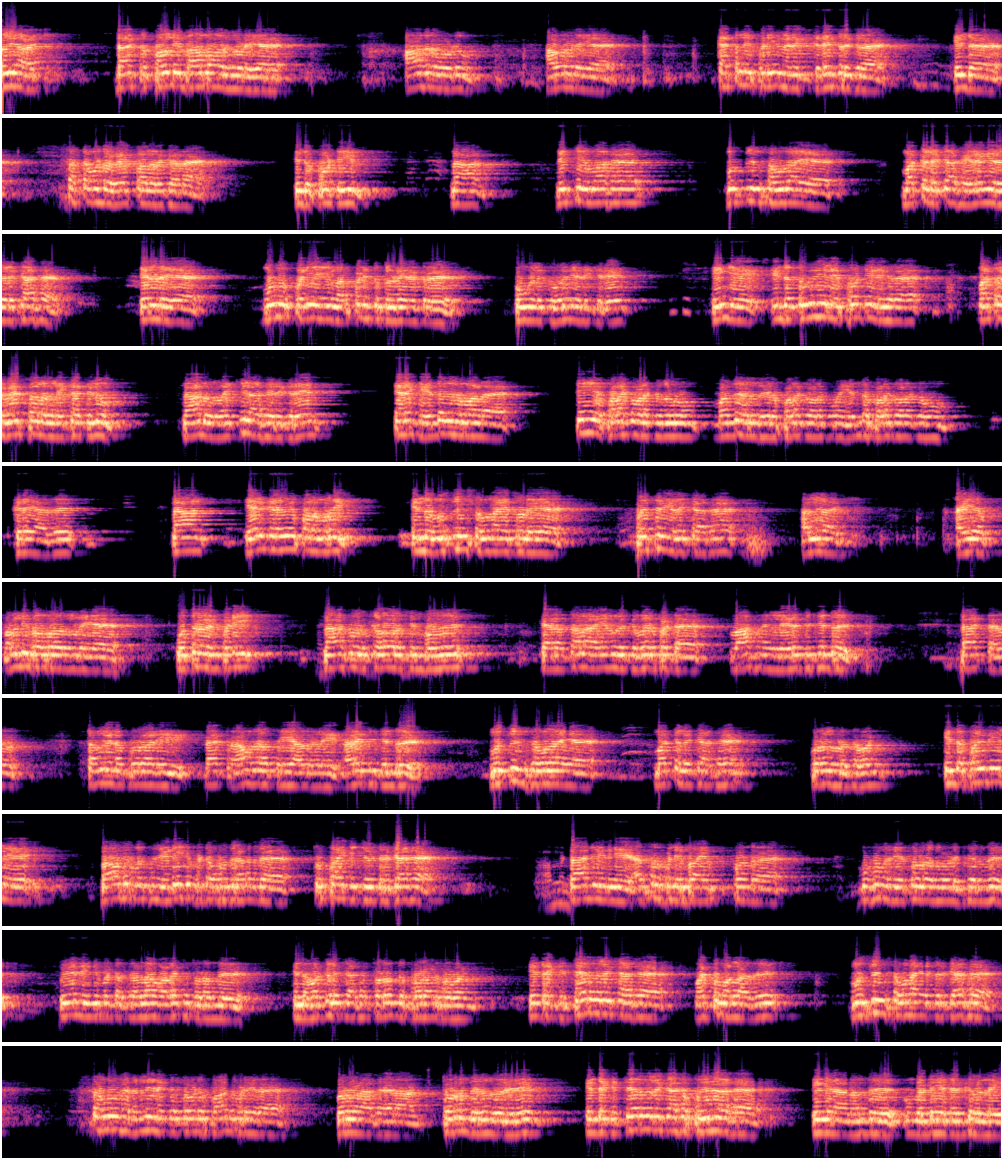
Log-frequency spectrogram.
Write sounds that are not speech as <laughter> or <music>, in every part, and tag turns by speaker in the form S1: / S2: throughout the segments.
S1: அலியாஜ் doctor Palani Baba அவர்களுடைய ஆதரவோடும் அவருடைய கட்டளைப்படியும் எனக்கு கிடைத்திருக்கிற இந்த சட்டமன்ற வேட்பாளருக்கான இந்த போட்டியில் நான் நிச்சயமாக முஸ்லிம் சமுதாய மக்களுக்காக இளைஞர்களுக்காக என்னுடைய முழு பணியையும் அர்ப்பணித்துக் கொள்வேன் என்று உங்களுக்கு உறுதியளிக்கிறேன். இங்கே இந்த தொகுதியிலே போட்டியிடுகிற மற்ற வேட்பாளர்களை காட்டிலும் நான் ஒரு வக்கீலாக இருக்கிறேன். எனக்கு எந்த விதமான தீய பழக்க வழக்கங்களும் மது அருந்துகிற பழக்க வழக்கமும் எந்த பழக்க வழக்கமும் கிடையாது. நான் ஏற்கனவே பல முறை இந்த முஸ்லிம் சமுதாயத்துடைய பிரச்சனைகளுக்காக அல்ல ஐயா பழனி பாபா அவர்களுடைய உத்தரவின்படி நாகூர் கலவரத்தின் போது ஏறத்தாழ ஐநூறுக்கு மேற்பட்ட வாகனங்களை எடுத்துச் சென்று டாக்டர் தமிழின போராளி டாக்டர் ராமதாஸ் ஐயா அவர்களை அழைத்து சென்று முஸ்லிம் சமுதாய மக்களுக்காக குரல் கொடுத்தவன். இந்த பகுதியிலே பாபர் மசூதி இடிக்கப்பட்ட போது நடந்த துப்பாக்கி சூட்டிற்காக ராஜகிரி அசரப்பள்ளி பாய் போன்ற முகமது தோழர்களோடு சேர்ந்து உயர் நீதிமன்றத்தெல்லாம் வழக்கு தொடர்ந்து இந்த மக்களுக்காக தொடர்ந்து போராடுபவன். இன்றைக்கு தேர்தலுக்காக மட்டுமல்லாது முஸ்லிம் சமுதாயத்திற்காக சமூக நல்லிணக்கத்தோடு பாடுபடுகிற ஒருவராக நான் தொடர்ந்து இருந்து வருகிறேன் இன்றைக்கு தேர்தலுக்காக புதிதாக இங்கு நான் வந்து உங்களிடையே நிற்கவில்லை.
